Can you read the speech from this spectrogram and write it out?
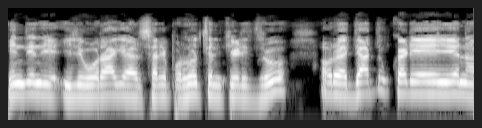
ಹಿಂದಿಂದ ಇಲ್ಲಿ ಊರಾಗೆ ಎರಡು ಸರಿ ಪ್ರವಚನ ಕೇಳಿದ್ರು, ಅವ್ರ ಅಧ್ಯಾತ್ಮ ಕಡೆ ಏನು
